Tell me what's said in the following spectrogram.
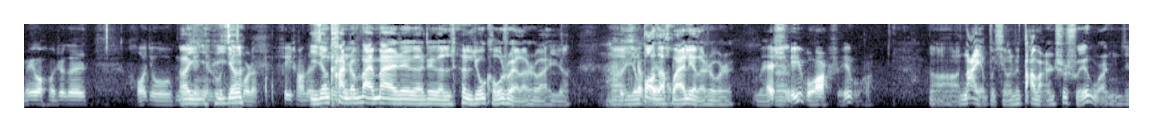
没有我这个好久啊已没跟您录已经非常的已经看着外卖这个这个 流口水了是吧？已经啊，已经 抱在怀里了是不是？买水果水果，啊，那也不行，这大晚上吃水果，你这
